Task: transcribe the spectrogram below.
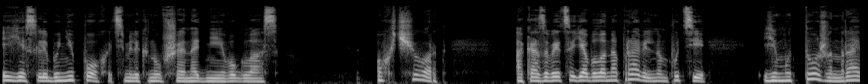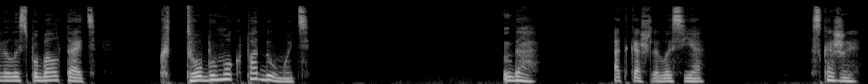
если бы не похоть, мелькнувшая на дне его глаз. Ох, чёрт! Оказывается, я была на правильном пути. Ему тоже нравилось поболтать. Кто бы мог подумать? Да, откашлялась я. Скажи,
